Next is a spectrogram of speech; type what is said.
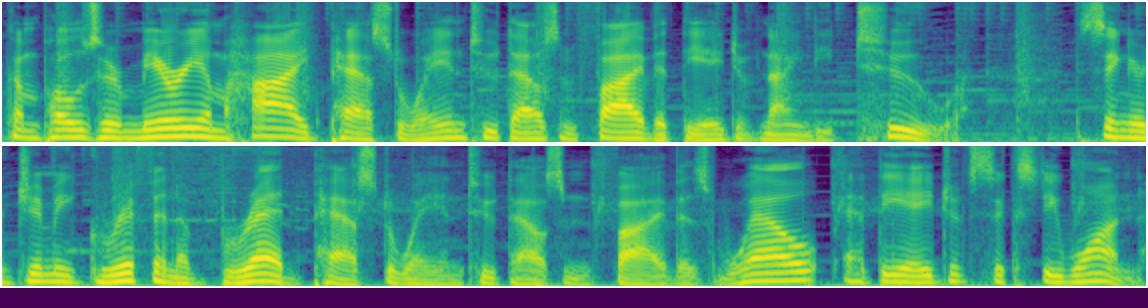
Composer Miriam Hyde passed away in 2005 at the age of 92. Singer Jimmy Griffin of Bread passed away in 2005 as well at the age of 61.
